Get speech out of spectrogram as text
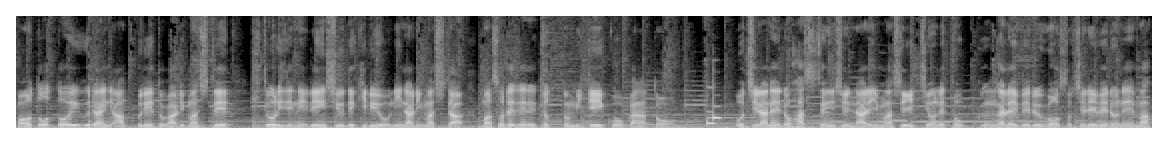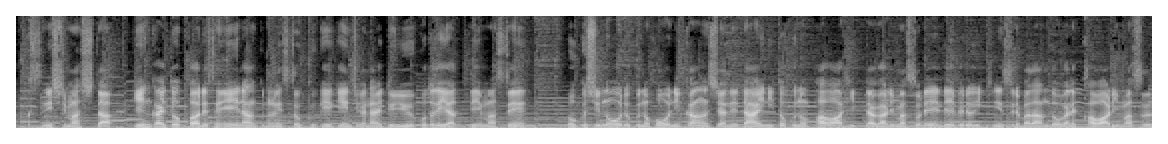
まあ、一昨日ぐらいにアップデートがありまして、1人でね、練習できるようになりました。まあ、それでね、ちょっと見ていこうかなと。こちらね、ロハス選手になりまして、一応ね、特訓がレベル5、そしてレベルね、マックスにしました。限界突破はですね、A ランクのね、ストック経験値がないということでやっていません。特殊能力の方に関してはね、第2特のパワーヒッターがあります。それね、レベル1にすれば弾道がね、変わります。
